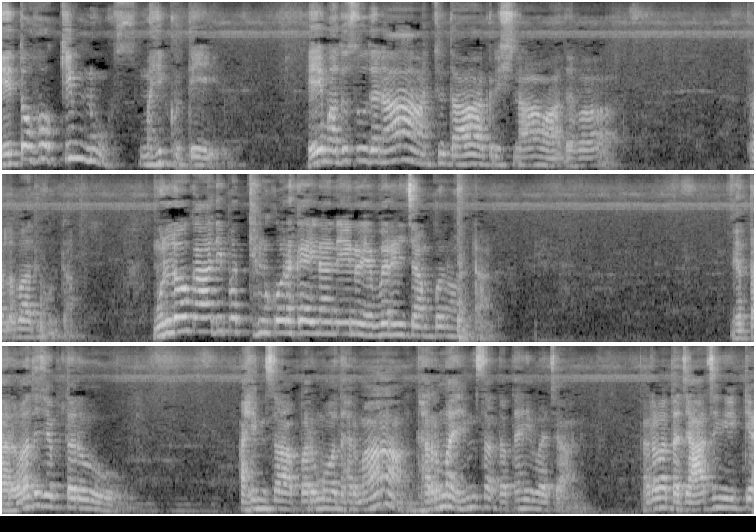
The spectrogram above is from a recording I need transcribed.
హేతో కిం ను మహికృతే. హే మధుసూదన అచ్యుత కృష్ణ మాధవ. తలబాదుకుంటా ముల్లోకాధిపత్యం కొరకైనా నేను ఎవరిని చంపను అంటాను ఇక తర్వాత చెప్తారు అహింస పరమో ధర్మ ధర్మ హింస తథైవచ అని. తర్వాత ఛార్జింగ్ ఎక్కి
